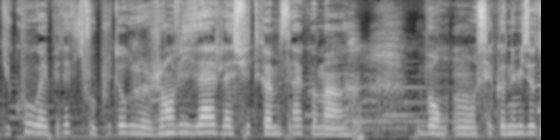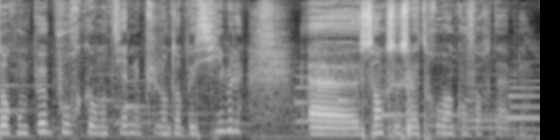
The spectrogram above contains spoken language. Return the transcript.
Du coup, ouais, peut-être qu'il faut plutôt que j'envisage la suite comme ça, comme un bon, on s'économise autant qu'on peut pour qu'on tienne le plus longtemps possible, euh, sans que ce soit trop inconfortable.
